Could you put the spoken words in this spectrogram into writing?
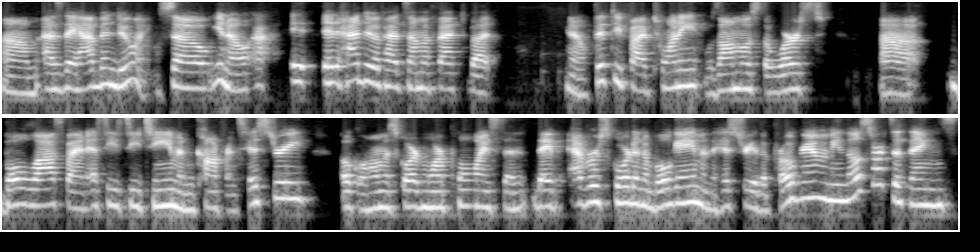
um, as they have been doing. So, you know, it, it had to have had some effect, but, you know, 55 20 was almost the worst uh, bowl loss by an SEC team in conference history. Oklahoma scored more points than they've ever scored in a bowl game in the history of the program. I mean, those sorts of things.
